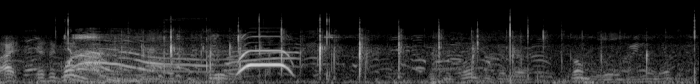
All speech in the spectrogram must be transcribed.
Vai, ese gol. Gol, Vamos.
